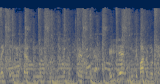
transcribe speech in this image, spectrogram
லைக் பண்ணுங்கள் ஷேர் பண்ணுங்கள் கமெண்ட் பண்ணுங்க சப்ஸ்கிரைப் பண்ணுங்கள் எடிட்டே நீங்கள் பாட்டு போடுங்க.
